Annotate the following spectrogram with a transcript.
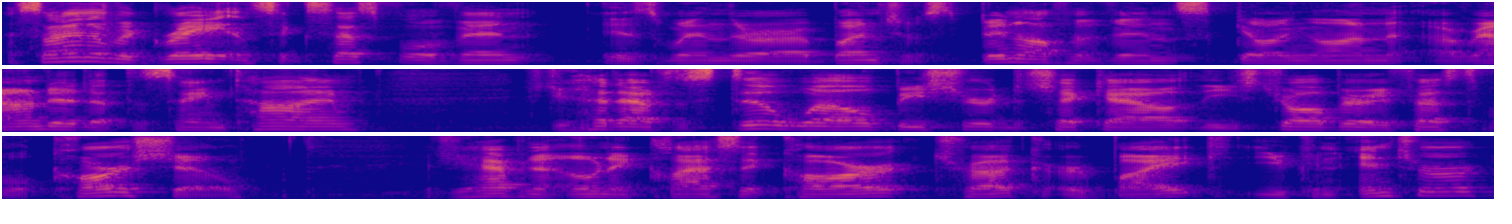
A sign of a great and successful event is when there are a bunch of spin off events going on around it at the same time. If you head out to Stilwell, be sure to check out the Strawberry Festival Car Show. If you happen to own a classic car, truck, or bike, you can enter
